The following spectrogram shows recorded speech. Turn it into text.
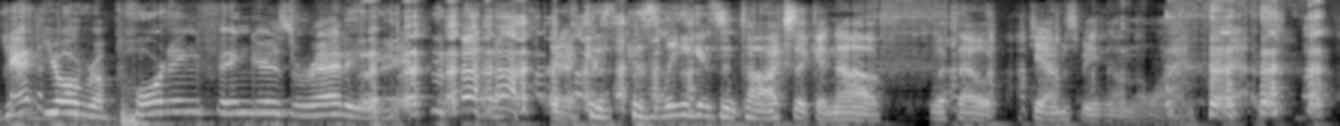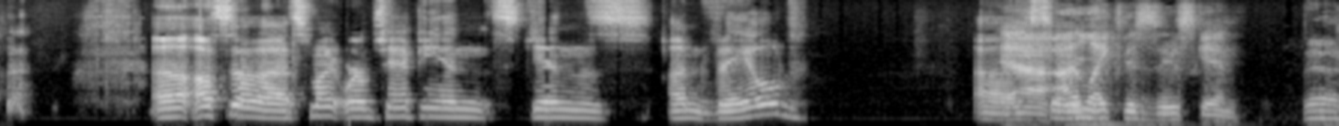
Get your reporting fingers ready. because league isn't toxic enough without gems being on the line. Yeah. Uh, also, uh, Smite World Champion skins unveiled. Um, yeah, so I like this Zoo skin. Yeah.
